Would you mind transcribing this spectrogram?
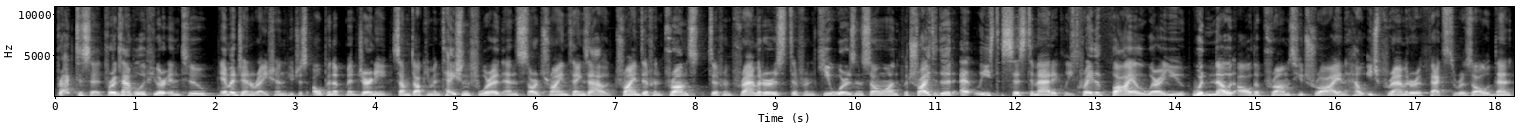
practice it. For example, if you're into image generation, you just open up Midjourney, some documentation for it, and start trying things out. Trying different prompts, different parameters, different keywords, and so on, but try to do it at least systematically. Create a file where you would note all the prompts you try and how each parameter affects the result. Then,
